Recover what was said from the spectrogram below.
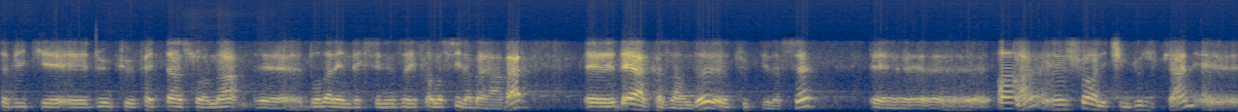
tabii ki e, dünkü FED'den sonra e, dolar endeksinin zayıflamasıyla beraber e, değer kazandı e, Türk lirası. E, ama e, şu an için gözüken e,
